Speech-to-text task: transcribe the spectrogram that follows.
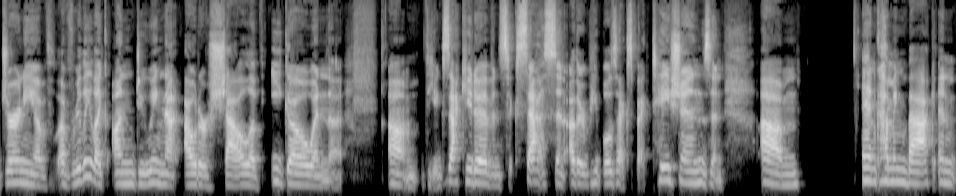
journey of of really like undoing that outer shell of ego and the um, the executive and success and other people's expectations and um, and coming back and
